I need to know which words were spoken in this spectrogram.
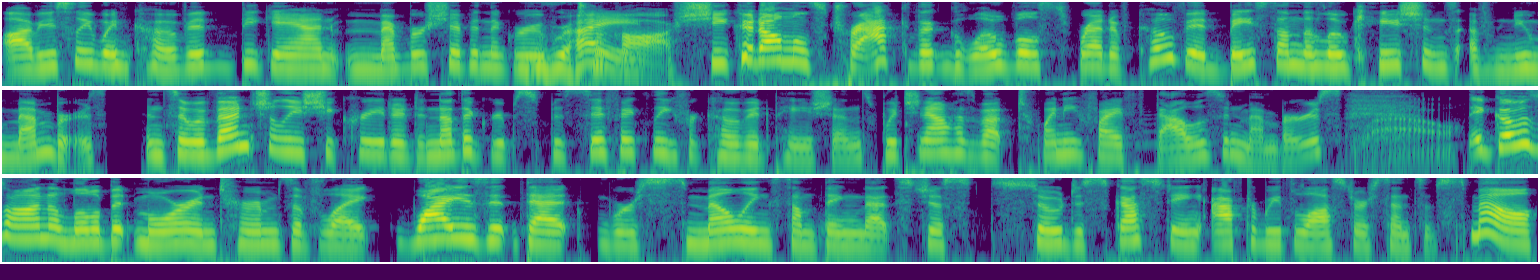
Obviously, when COVID began, membership in the group Right. took off. She could almost track the global spread of COVID based on the locations of new members. And so eventually she created another group specifically for COVID patients, which now has about 25,000 members. Wow. It goes on a little bit more in terms of like, why is it that we're smelling something that's just so disgusting after we've lost our sense of smell?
